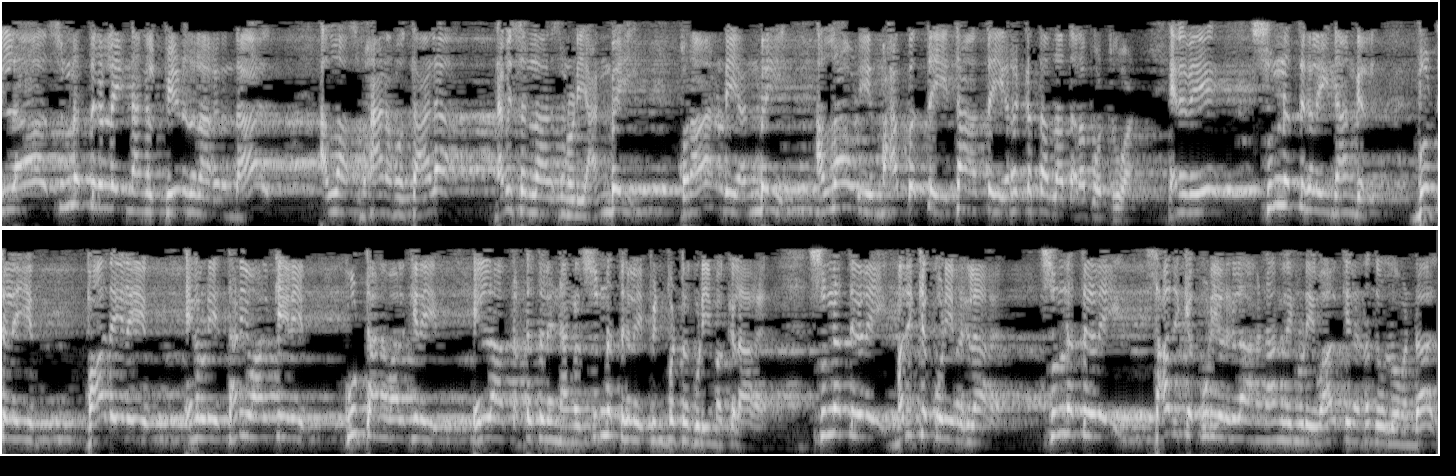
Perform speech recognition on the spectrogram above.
எல்லா சுண்ணத்துகளையும் நாங்கள் பேணுதலாக இருந்தால் அல்லாஹ் சுபானஹோ தாலா நபிசல்லாசனுடைய அன்பை குரானுடைய அன்பை அல்லாவுடைய மகப்பத்தை இத்தாத்தை இறக்கத்தை அல்லா தலை போற்றுவான். எனவே சுண்ணத்துகளை நாங்கள் வீட்டிலையும் பாதையிலையும் எங்களுடைய தனி வாழ்க்கையிலையும் கூட்டான வாழ்க்கையிலையும் எல்லா கட்டத்திலையும் நாங்கள் சுண்ணத்துகளை பின்பற்றக்கூடிய மக்களாக சுண்ணத்துகளை மதிக்கக்கூடியவர்களாக சுண்ணத்துகளை சாதிக்கக்கூடியவர்களாக நாங்கள் எங்களுடைய வாழ்க்கையில் நடந்து கொள்வோம் என்றால்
